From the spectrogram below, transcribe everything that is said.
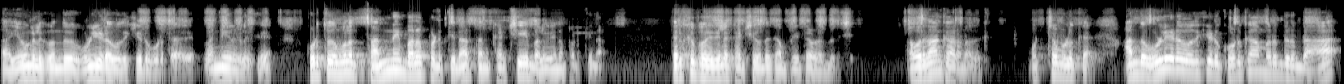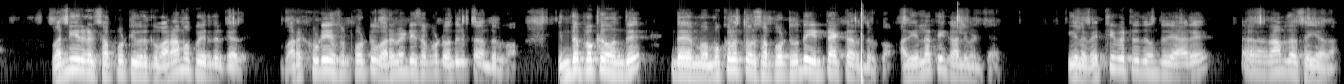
இவங்களுக்கு வந்து உள்ளிட ஒதுக்கீடு கொடுத்தாரு வன்னியர்களுக்கு. கொடுத்தது மூலம் தன்னை பலப்படுத்தினார் தன் கட்சியை பலவீனப்படுத்தினார். தெற்கு பகுதியில் கட்சி வந்து கம்ப்ளீட்டாக விழுந்துருச்சு. அவர் தான் காரணம் அதுக்கு. முற்ற முழுக்க. அந்த உள்ளிட ஒதுக்கீடு கொடுக்காம இருந்திருந்தா வன்னியர்கள் சப்போர்ட் இவருக்கு வராம போயிருந்திருக்காது. வரக்கூடிய சப்போர்ட் வர வேண்டிய சப்போர்ட் வந்துகிட்டு தான் இருந்திருக்கும். இந்த பக்கம் வந்து இந்த முக்குலத்தோர் சப்போர்ட் வந்து இன்டாக்டா இருந்திருக்கும். அது எல்லாத்தையும் காலி பண்ணிட்டாரு. இதுல வெற்றி பெற்றது வந்து யாரு? ராமதாஸ் ஐயா தான்.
